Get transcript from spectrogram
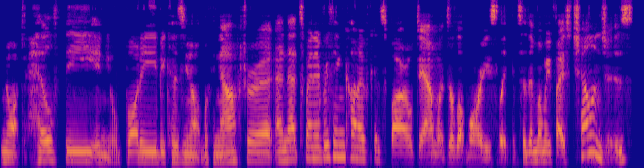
not healthy in your body because you're not looking after it. And that's when everything kind of can spiral downwards a lot more easily. So then when we face challenges,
